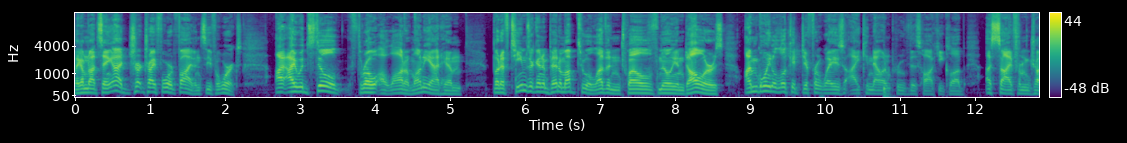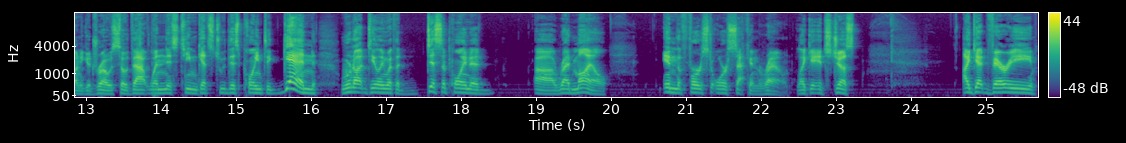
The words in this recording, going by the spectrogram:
Like I'm not saying ah, try, try four at five and see if it works. I, I would still throw a lot of money at him but if teams are going to bid him up to 11, 12 million dollars, I'm going to look at different ways I can now improve this hockey club aside from Johnny Gaudreau so that when this team gets to this point again, we're not dealing with a disappointed uh, Red Mile in the first or second round. Like it's just I get very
